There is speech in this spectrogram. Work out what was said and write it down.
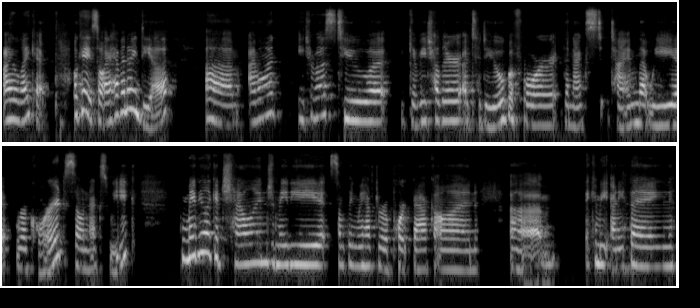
I like it. Okay, so I have an idea. Um, I want each of us to give each other a to do before the next time that we record. So, next week, maybe like a challenge, maybe something we have to report back on. Um, it can be anything,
